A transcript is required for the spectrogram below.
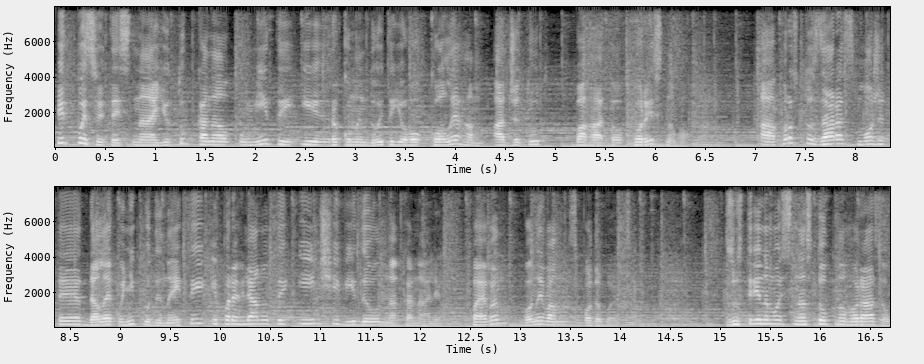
Підписуйтесь на YouTube канал Уміти і рекомендуйте його колегам, адже тут багато корисного. А просто зараз можете далеко нікуди не йти і переглянути інші відео на каналі. Певен, вони вам сподобаються. Зустрінемось наступного разу.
